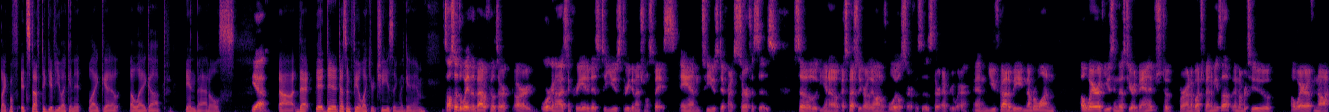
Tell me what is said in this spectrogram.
like bef- it's stuff to give you like an it like a, a leg up in battles Yeah. uh that it, it doesn't feel like you're cheesing the game It's also the way that the battlefields are, are organized and created is to use three dimensional space and to use different surfaces. So, you know, especially early on with oil surfaces, they're everywhere. And you've got to be, number one, aware of using those to your advantage to burn a bunch of enemies up. And number two, aware of not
